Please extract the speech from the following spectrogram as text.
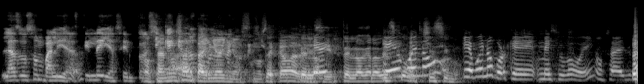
Las dos son válidas, tilde y acento. O Así sea, que no santañoños, nos acaba de Te lo, decir. te lo Qué agradezco bueno, muchísimo. qué bueno porque me sudó, ¿eh? O sea, yo, yo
